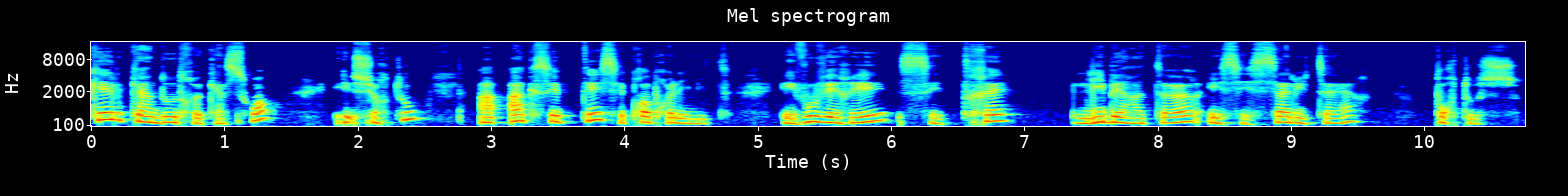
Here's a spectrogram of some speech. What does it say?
quelqu'un d'autre qu'à soi et surtout à accepter ses propres limites. Et vous verrez, c'est très libérateur et c'est salutaire pour tous.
